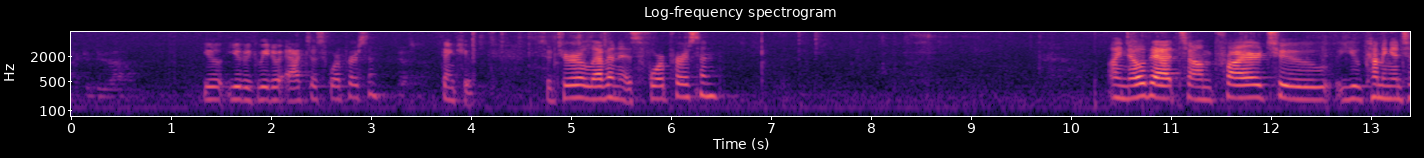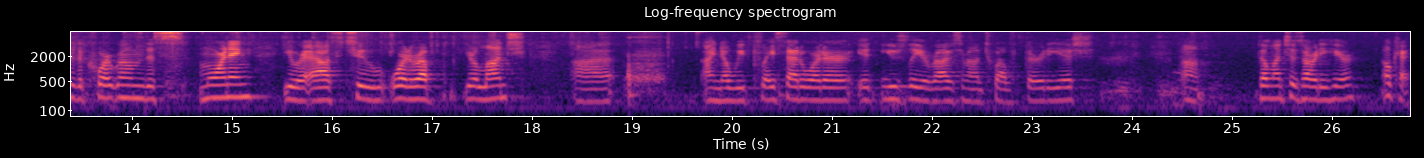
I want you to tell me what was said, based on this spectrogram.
I can do that. You, you'd agree to act as foreperson? Yes. Thank you. So juror 11 is foreperson. I know that um, prior to you coming into the courtroom this morning, you were asked to order up your lunch. Uh, I know we placed that order. It usually arrives around 12:30-ish. Um, The lunch is already here? Okay.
